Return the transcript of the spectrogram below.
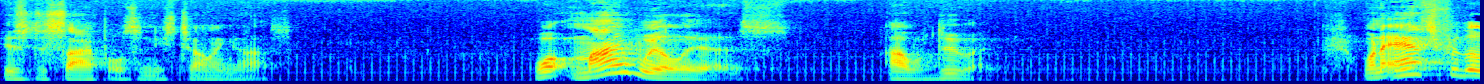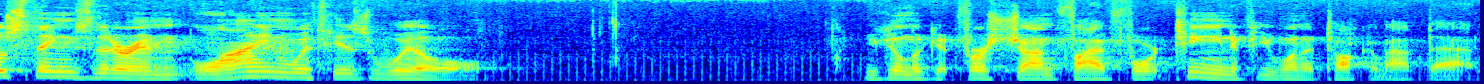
his disciples and he's telling us. What my will is, I will do it. When I ask for those things that are in line with his will, you can look at 1 John 5:14 if you want to talk about that.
